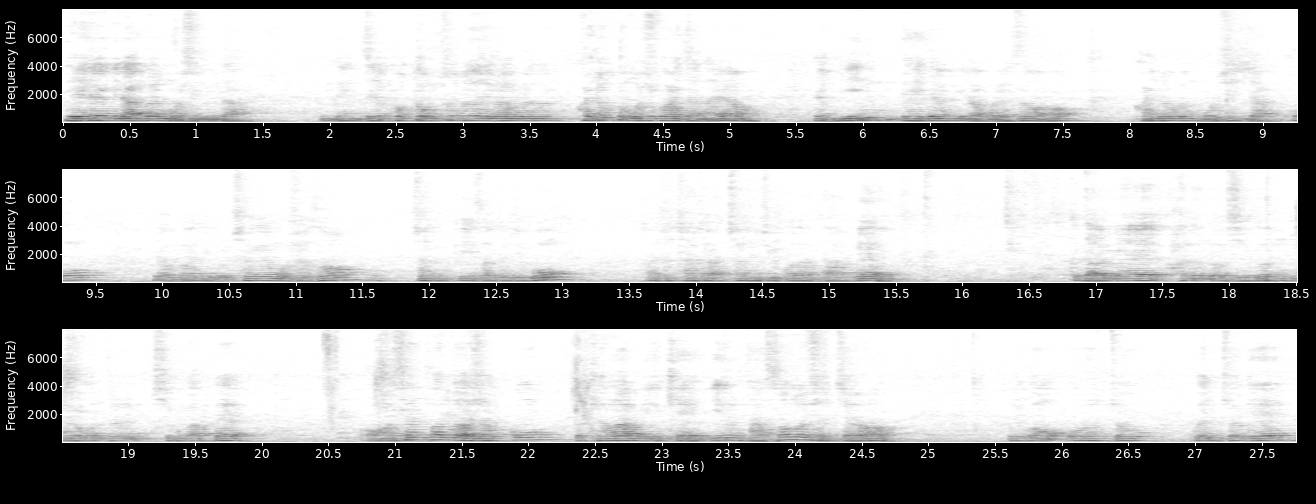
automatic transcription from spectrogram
대령이라는 걸 모십니다. 근데 이제 보통 하면 관역도 모시고 하잖아요. 민 대령이라고 해서 관역은 모시지 않고 영관님을 청해 모셔서 저녁께 인사드리고 다시 자리 앉혀드리고 난 다음에 그 다음에 하는 의식은 여러분들 지금 앞에 어, 설판도 하셨고 또 경합 이렇게 이름 다 써놓으셨죠. 그리고 오른쪽 왼쪽에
